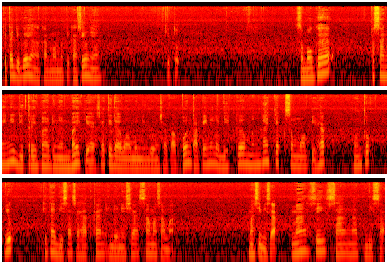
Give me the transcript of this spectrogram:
kita juga yang akan memetik hasilnya. Gitu semoga pesan ini diterima dengan baik ya. Saya tidak mau menyinggung siapa pun, tapi ini lebih ke mengajak semua pihak untuk yuk kita bisa sehatkan Indonesia sama-sama. Masih bisa, masih sangat bisa.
